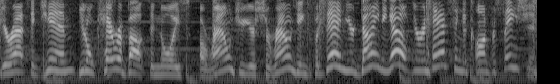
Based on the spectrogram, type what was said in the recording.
you're at the gym, you don't care about the noise around you, your surroundings, but then you're dining out, you're enhancing a conversation.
